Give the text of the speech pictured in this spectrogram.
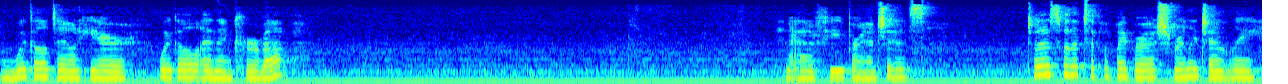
and wiggle down here, wiggle and then curve up. And add a few branches just with the tip of my brush really gently.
